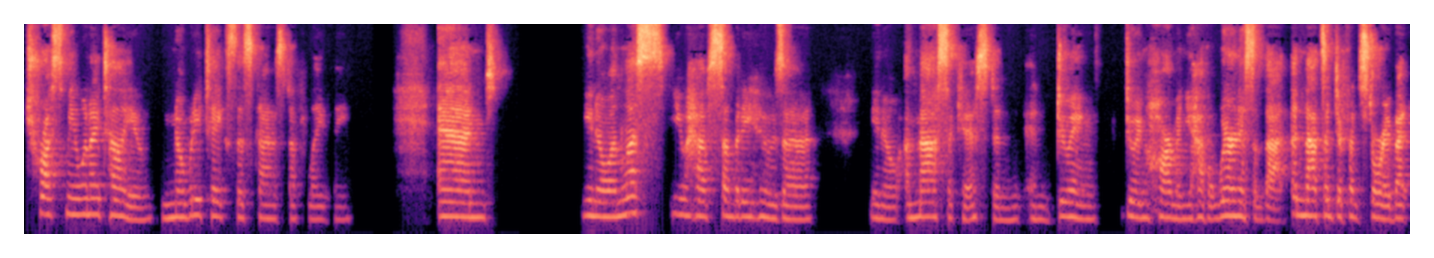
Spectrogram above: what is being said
Trust me when I tell you, nobody takes this kind of stuff lightly. And, you know, unless you have somebody who's a, you know, a masochist and, and doing doing harm and you have awareness of that, then that's a different story. But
